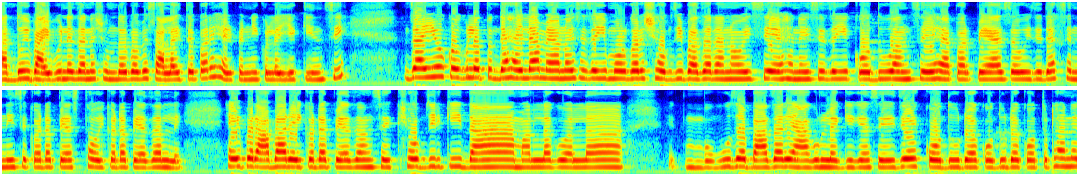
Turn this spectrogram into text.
আর দুই ভাই বোনে জানে সুন্দরভাবে চালাইতে পারে হেরফেন নিকোলা ইয়ে কিনছি। যাই হোক ওগুলো তো দেখাইলাম। এখন হয়েছে যে মোর ঘরে সবজি বাজার আনা হয়েছে এখানে হয়েছে যে কদু আনছে হ্যাপার পেঁয়াজ, ওই যে দেখছেন, নিচে কটা পেঁয়াজ থা, ওই কটা পেঁয়াজ আনলে। এইপর আবার এই কটা পেঁয়াজ আনছে। সবজির কি দাম? আল্লাহ গো আল্লাহ। বুঝে বাজারে আগুন লাগিয়ে গেছে। এই যে কদুটা কদুটা কত ঠানে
